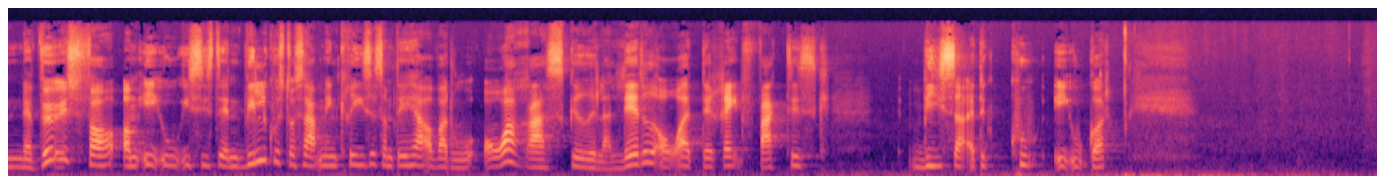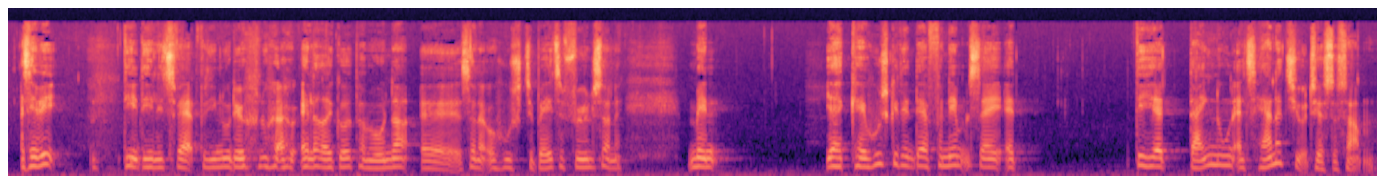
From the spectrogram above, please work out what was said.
nervøs for, om EU i sidste ende ville kunne stå sammen i en krise som det her, og var du overrasket eller lettet over, at det rent faktisk viser, at det kunne EU godt? Altså jeg ved, det, det er lidt svært, fordi nu er, det jo, nu er der jo allerede gået et par måneder, øh, sådan at huske tilbage til følelserne. Men jeg kan huske den der fornemmelse af, at det her, der er ikke nogen alternativer til at stå sammen.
